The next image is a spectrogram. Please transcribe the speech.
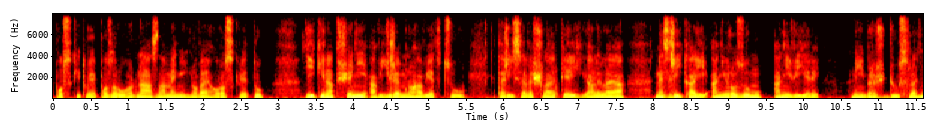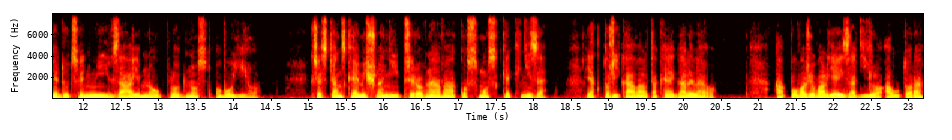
poskytuje pozoruhodná znamení nového rozkvětu díky nadšení a víře mnoha vědců, kteří se ve šlépějích Galilea nezříkají ani rozumu, ani víry, nýbrž důsledně docenují vzájemnou plodnost obojího. Křesťanské myšlení přirovnává kosmos ke knize, jak to říkával také Galileo, a považoval jej za dílo autora,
